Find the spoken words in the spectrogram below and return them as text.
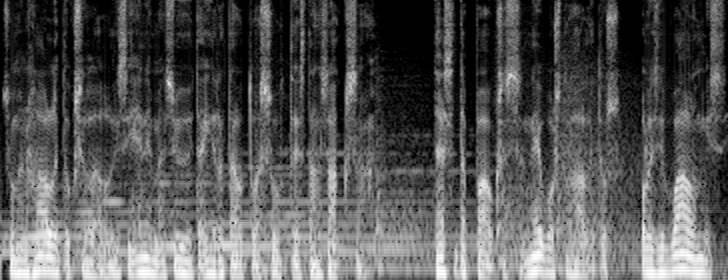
Suomen hallituksella olisi enemmän syytä irtautua suhteestaan Saksaan. Tässä tapauksessa neuvostohallitus olisi valmis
